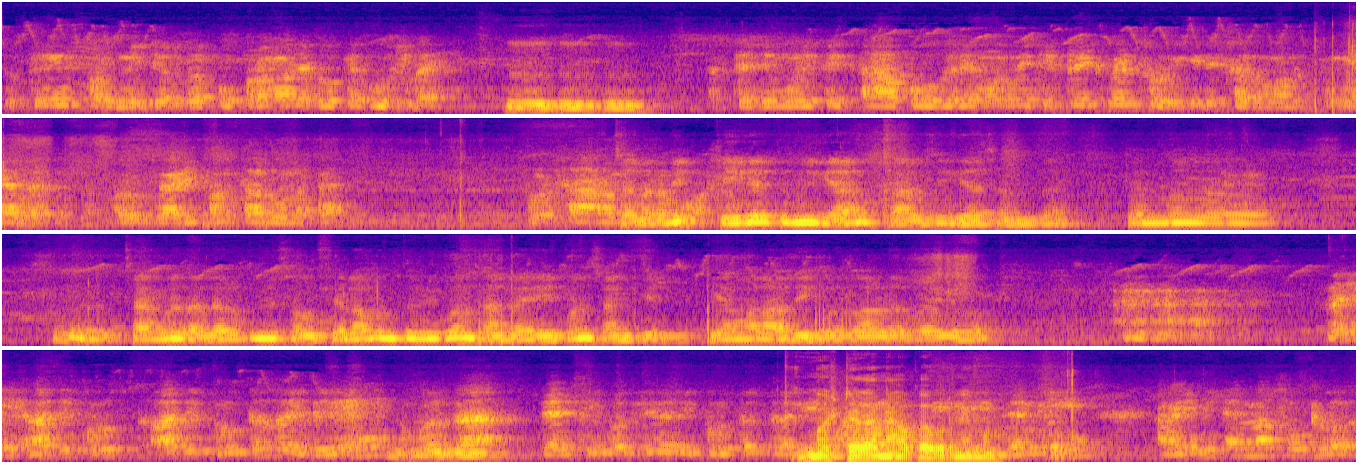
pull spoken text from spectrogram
तर ते फर्निचरचा कोपरा माझ्या डोक्यात घुसलाय. त्याच्यामुळे ते ताप वगैरे मग मी ती ट्रीटमेंट सुरू केली सर म्हणून तुम्ही आता गाडी पण चालवू नका थोडासा. ठीक आहे तुम्ही घ्या काळजी घ्या समजा पण मग चांगलं झाल्यावर तुम्ही संस्थेला पण तुम्ही पण सांगा हे पण सांगतील की आम्हाला अधिकृत ऑर्डर पाहिजे बुवा. हम्म, हम्म, हम्म. नाही अधिकृत अधिकृतच आहे ते बरं का? त्यांची बदली अधिकृतच झाली मास्टरचं नाव का बरं नाही मग? त्यांनी आणि मी त्यांना सोडलं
